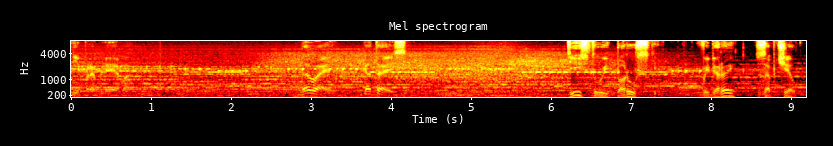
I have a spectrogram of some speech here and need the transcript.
не проблема. Давай, катайся. Действуй по-русски. Выбирай запчел.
